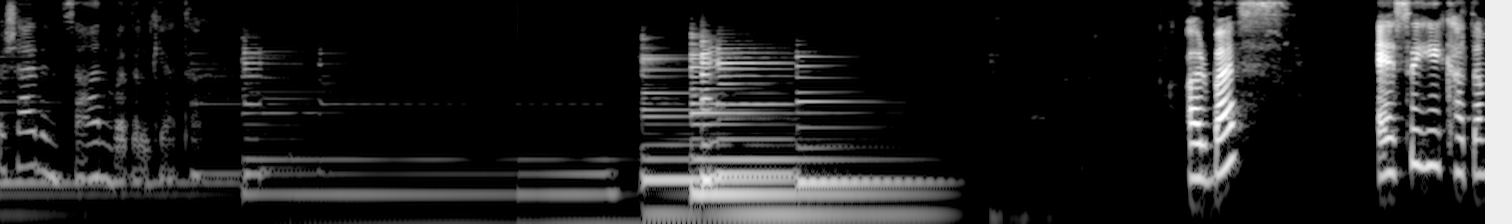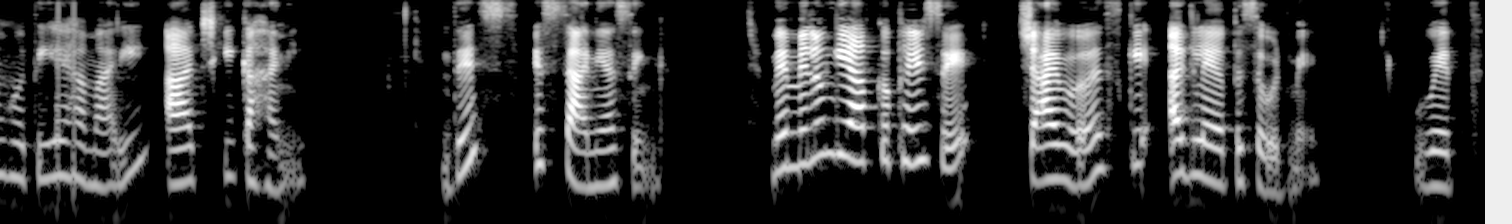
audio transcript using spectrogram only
पर शायद इंसान बदल गया था। और बस ऐसे ही ख़त्म होती है हमारी आज की कहानी। This is Sania Singh. मैं मिलूँगी आपको फिर से चाय वर्स के अगले एपिसोड में। With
